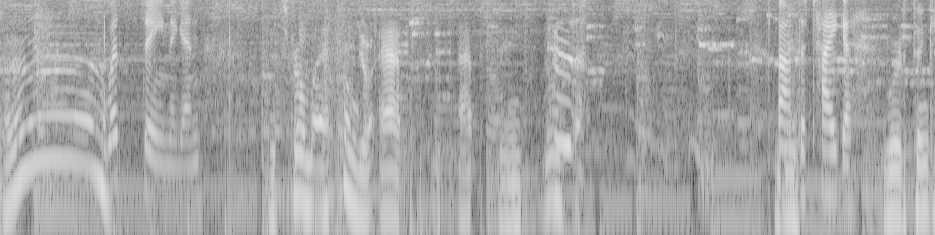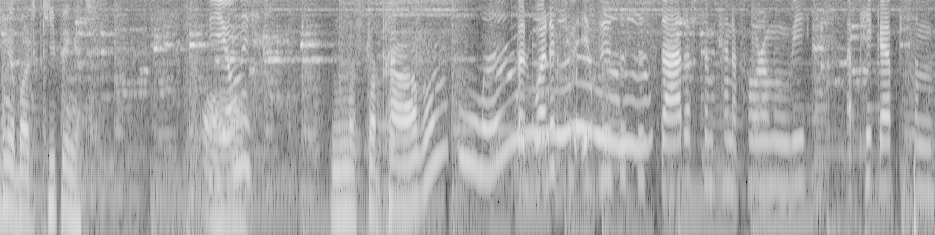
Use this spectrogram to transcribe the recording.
Ah, sweat stain again. It's from it's from your abs. It's app stains. Found a tiger. We're thinking about keeping it. The only Mr. Tiger? But what if, if this is the start of some kind of horror movie? I pick up some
